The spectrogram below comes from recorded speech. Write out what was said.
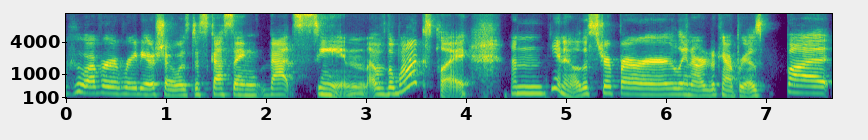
whoever radio show was discussing that scene of the wax play. And you know the stripper leonardo dicaprio's butt.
